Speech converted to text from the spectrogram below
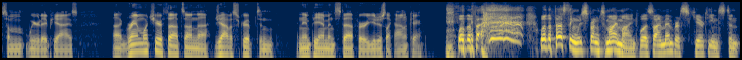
some weird APIs. Uh, Graham, what's your thoughts on uh, JavaScript and, and npm and stuff? Or are you just like, I don't care? well, the fa- well, the first thing which sprung to my mind was I remember a security incident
